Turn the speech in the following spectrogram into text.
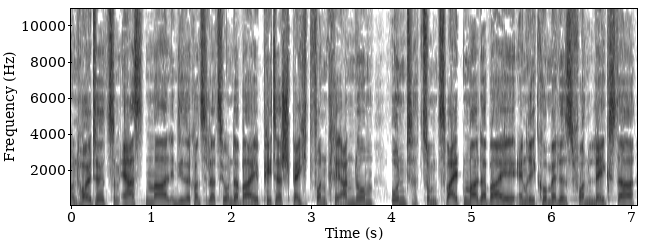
Und heute zum ersten Mal in dieser Konstellation dabei Peter Specht von Creandum und zum zweiten Mal dabei Enrico Melles von Lakestar.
